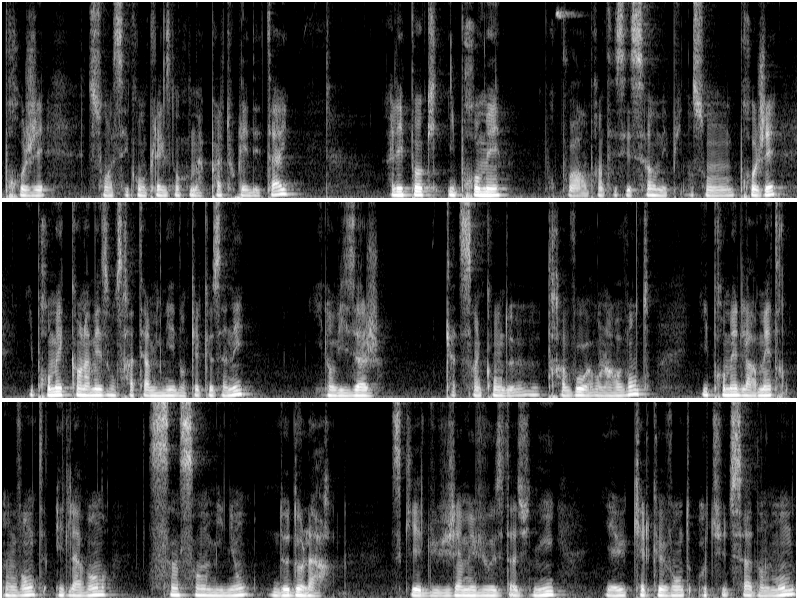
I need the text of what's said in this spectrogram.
projet sont assez complexes, donc on n'a pas tous les détails. À l'époque, il promet, pour pouvoir emprunter ses sommes, et puis dans son projet, il promet que quand la maison sera terminée dans quelques années, il envisage 4-5 ans de travaux avant la revente, il promet de la remettre en vente et de la vendre 500 millions de dollars. Ce qui est du jamais vu aux États-Unis. Il y a eu quelques ventes au-dessus de ça dans le monde,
